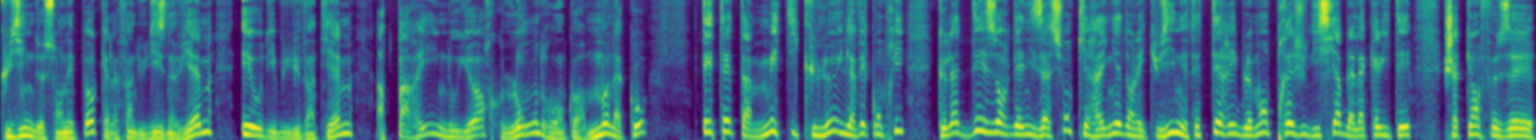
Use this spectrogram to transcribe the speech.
cuisines de son époque à la fin du 19e et au début du 20e, à Paris, New York, Londres ou encore Monaco, était un méticuleux. Il avait compris que la désorganisation qui régnait dans les cuisines était terriblement préjudiciable à la qualité. Chacun faisait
